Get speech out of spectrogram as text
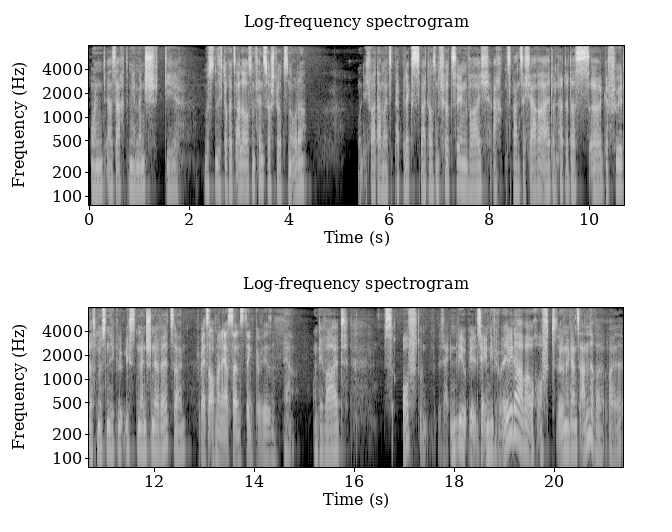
Und er sagte mir, Mensch, die müssten sich doch jetzt alle aus dem Fenster stürzen, oder? Und ich war damals perplex. 2014 war ich 28 Jahre alt und hatte das äh, Gefühl, das müssen die glücklichsten Menschen der Welt sein. Wäre jetzt auch mein erster Instinkt gewesen. Ja. Und die Wahrheit ist oft und sehr individuell wieder, aber auch oft eine ganz andere. Weil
